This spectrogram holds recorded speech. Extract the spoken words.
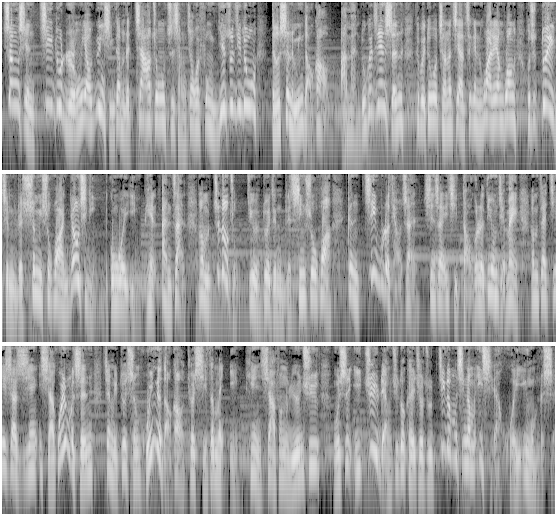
彰显基督的荣耀，运行在我们的家中、职场、教会，奉耶稣基督得胜的名祷告，阿门。如果今天神特别透过长的这样，这个你话亮光，或是对着你的生命说话，邀请你跟我为影片按赞，让我们知道主就有对着你的心说话，更进一步的挑战。现在一起祷告的弟兄姐妹，让我们在接下来时间一起来回应我们神，将你对神回应的祷告。就写在我们影片下方的留言区，我们是一句两句都可以求助，激动我们心，那么一起来回应我们的神，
